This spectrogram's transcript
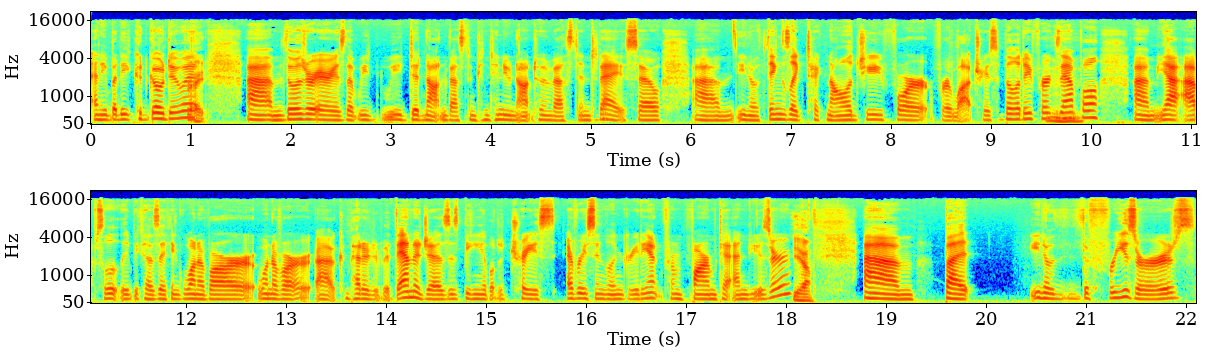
anybody could go do it. Right. Um, those are areas that we we did not invest and continue not to invest in today. So, um, you know, things like technology for for lot traceability, for mm-hmm. example. Mm-hmm. Um, yeah, absolutely. Because I think one of our one of our uh, competitive advantages is being able to trace every single ingredient from farm to end user. Yeah. Um, but you know the freezers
